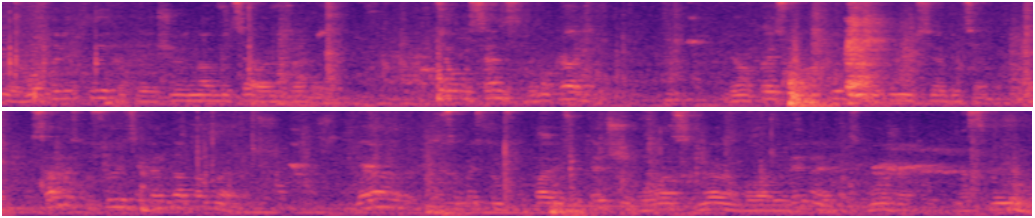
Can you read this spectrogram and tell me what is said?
його можна відкликати, якщо він наобіцяв не забув. В цьому сенс демократії європейського клубу, яку ми всі обіцяли. Саме стосується кандидата в мери. Я особисто виступаю за те, щоб у вас мером була людина, яка зможе на своєму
